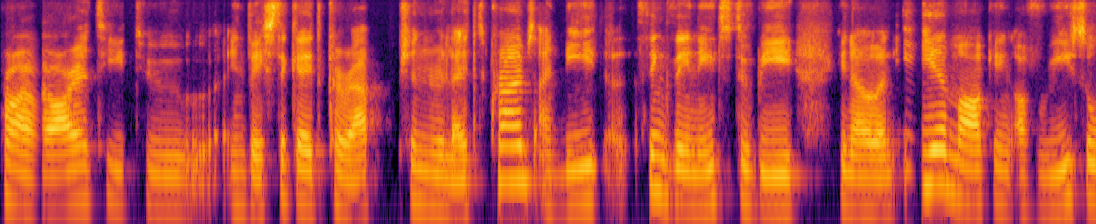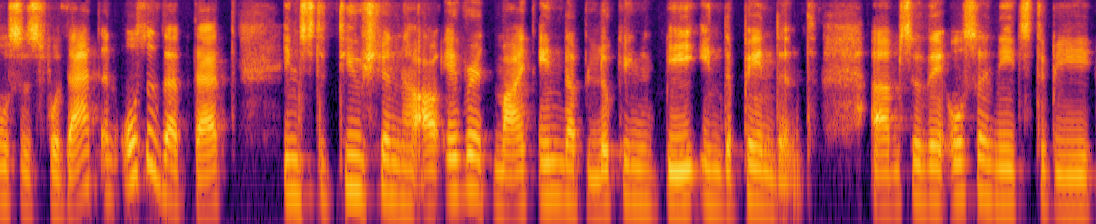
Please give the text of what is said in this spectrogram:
priority to investigate corruption related crimes. I need think there needs to be you know an earmarking of resources for that and also that that institution however it might end up looking be independent. Um, so there also needs to be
